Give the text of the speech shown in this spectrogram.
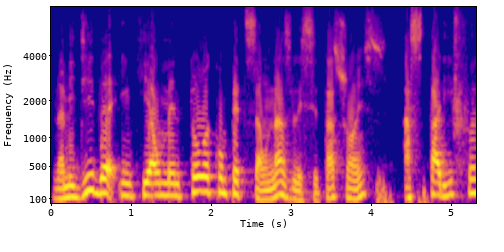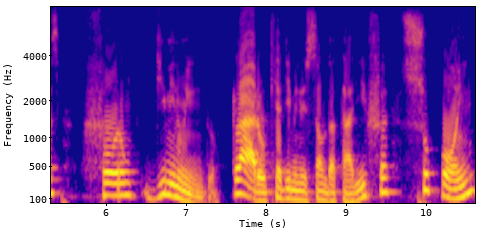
Na medida em que aumentou a competição nas licitações, as tarifas foram diminuindo. Claro que a diminuição da tarifa supõe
